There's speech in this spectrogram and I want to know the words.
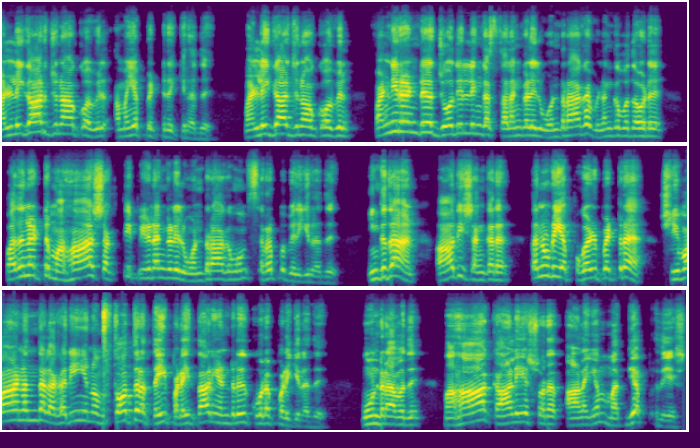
மல்லிகார்ஜுனா கோவில் அமையப்பெற்றிருக்கிறது. மல்லிகார்ஜுனா கோவில் பன்னிரண்டு ஜோதிர்லிங்க ஸ்தலங்களில் ஒன்றாக விளங்குவதோடு பதினெட்டு மகா சக்தி பீடங்களில் ஒன்றாகவும் சிறப்பு பெறுகிறது. இங்குதான் ஆதிசங்கரர் தன்னுடைய புகழ்பெற்ற சிவானந்த லகரி எனும் ஸ்தோத்திரத்தை படைத்தார் என்று கூறப்படுகிறது. மூன்றாவது மகா காளேஸ்வரர் ஆலயம் மத்திய பிரதேஷ்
